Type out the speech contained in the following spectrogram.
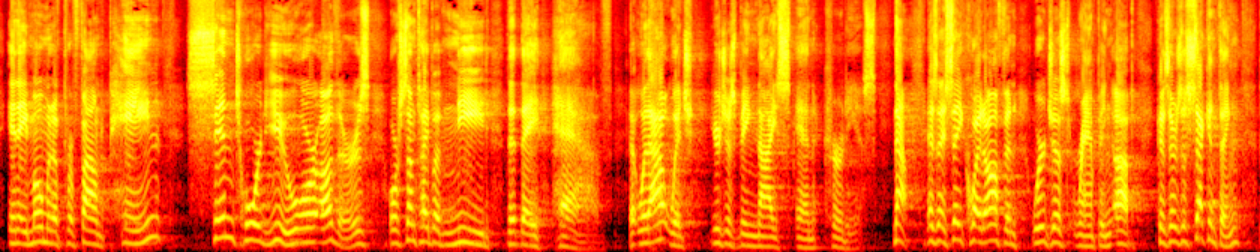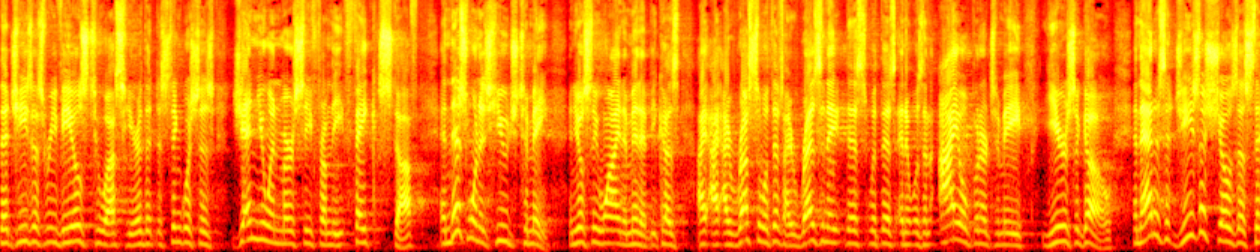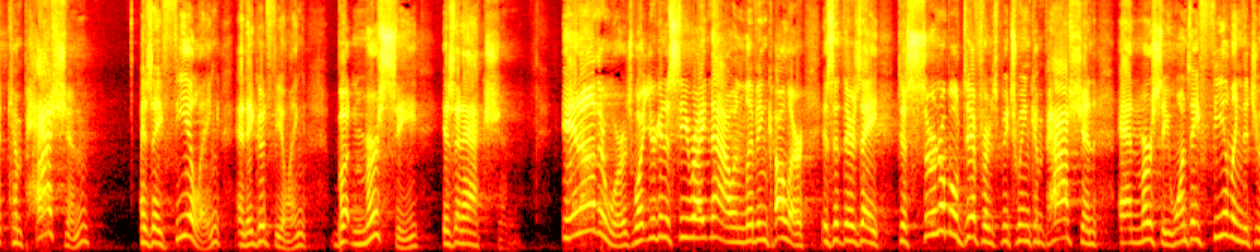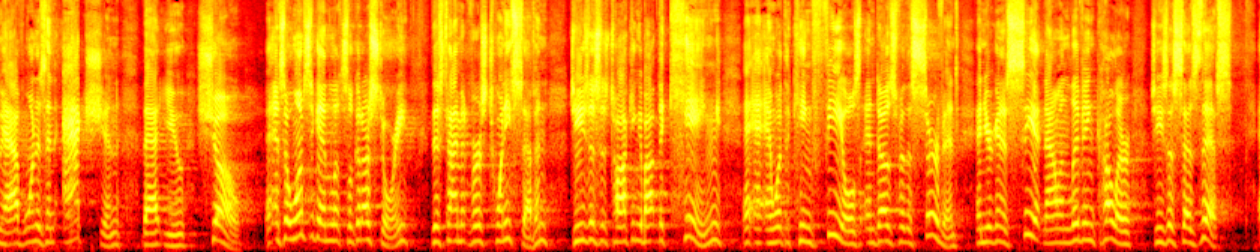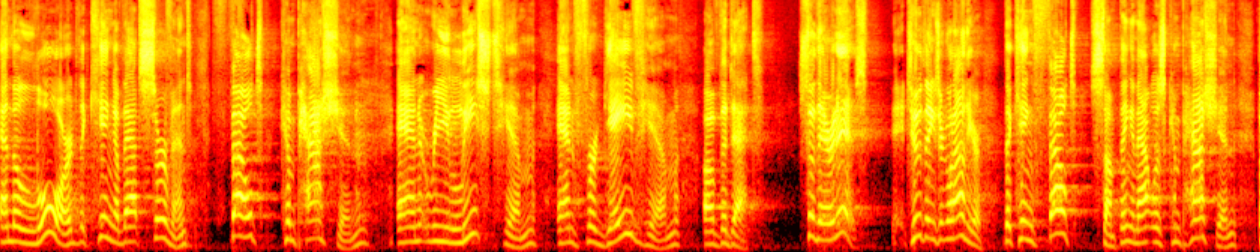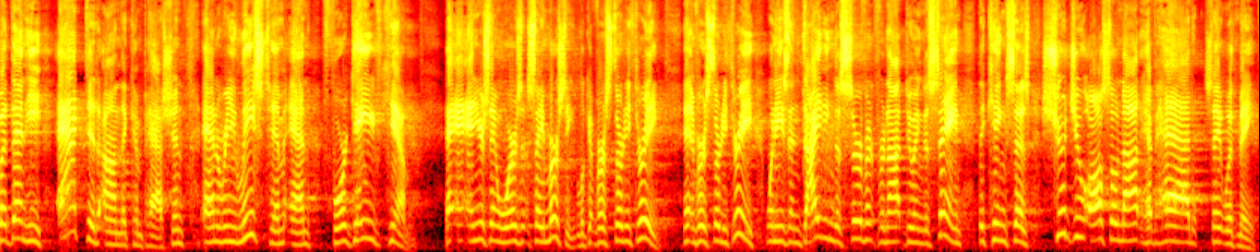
in a moment of profound pain, sin toward you or others, or some type of need that they have, uh, without which you're just being nice and courteous. Now, as I say quite often, we're just ramping up because there's a second thing that Jesus reveals to us here that distinguishes genuine mercy from the fake stuff. And this one is huge to me. And you'll see why in a minute because I, I, I wrestle with this, I resonate this with this, and it was an eye opener to me years ago. And that is that Jesus shows us that compassion is a feeling and a good feeling, but mercy is an action. In other words, what you're going to see right now in living color is that there's a discernible difference between compassion and mercy. One's a feeling that you have, one is an action that you show. And so, once again, let's look at our story. This time at verse 27, Jesus is talking about the king and what the king feels and does for the servant. And you're going to see it now in living color. Jesus says this And the Lord, the king of that servant, felt compassion and released him and forgave him of the debt. So there it is. Two things are going on here. The king felt something, and that was compassion, but then he acted on the compassion and released him and forgave him. And you're saying, where does it say mercy? Look at verse 33. In verse 33, when he's indicting the servant for not doing the same, the king says, Should you also not have had, say it with me,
